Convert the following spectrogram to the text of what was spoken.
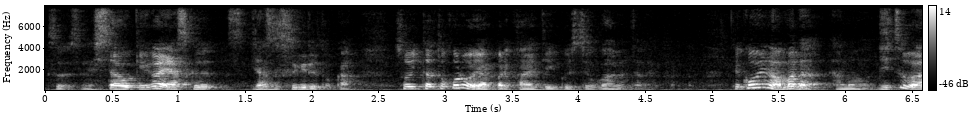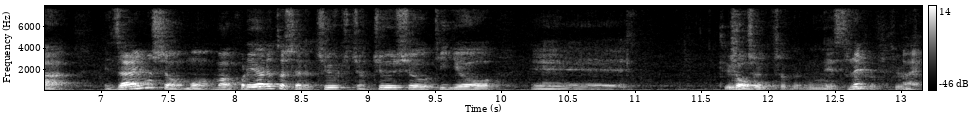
そうですね。下請けが安く安すぎるとかそういったところをやっぱり変えていく必要があるんじゃないかなと。でこういうのはまだあの実は財務省も、まあ、これやるとしたら中期庁中小企業、えーちょそうちょうんですね。はい。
